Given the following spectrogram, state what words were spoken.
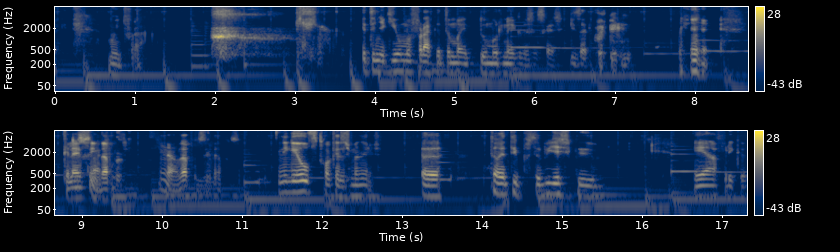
Muito fraco. Eu tenho aqui uma fraca também do humor negro, se vocês quiserem. Calhar é Sim, dá para. Não, dá para dizer, dá para dizer. Ninguém ouve de qualquer das maneiras. Então é tipo, sabias que em África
